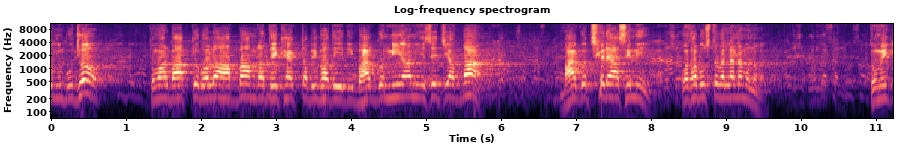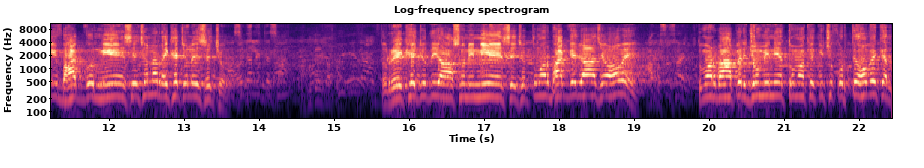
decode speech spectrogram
তুমি বুঝো তোমার বাপকে বলো, আব্বা, আমরা দেখে একটা বিবাহ দিয়ে দিই। ভাগ্য নিয়ে আমি এসেছি, আব্বা। ভাগ্য ছেড়ে আসিনি। কথা বুঝতে পারলে না মনে হয়? তুমি কি ভাগ্য নিয়ে এসেছ না রেখে চলে এসেছ? তো রেখে যদি আসনি, নিয়ে এসেছ, তোমার ভাগ্যে যা আছে হবে। তোমার বাপের জমি নিয়ে তোমাকে কিছু করতে হবে কেন?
